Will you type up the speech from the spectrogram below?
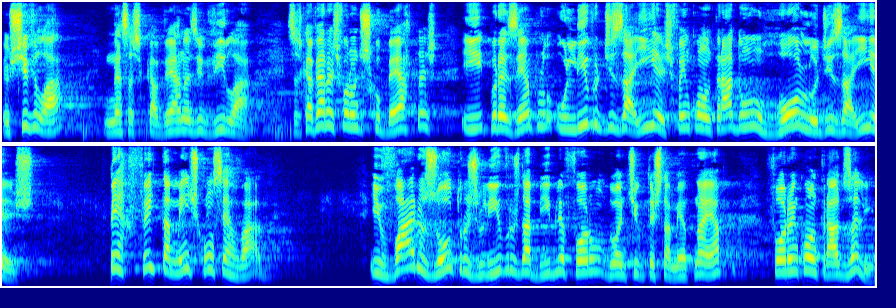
Eu estive lá, nessas cavernas, e vi lá. Essas cavernas foram descobertas e, por exemplo, o livro de Isaías foi encontrado um rolo de Isaías perfeitamente conservado. E vários outros livros da Bíblia foram, do Antigo Testamento na época, foram encontrados ali.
